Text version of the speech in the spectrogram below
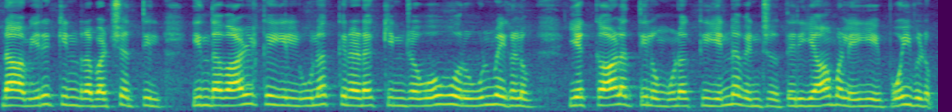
நாம் இருக்கின்ற பட்சத்தில் இந்த வாழ்க்கையில் உனக்கு நடக்கின்ற ஒவ்வொரு உண்மைகளும் எக்காலத்திலும் உனக்கு என்னவென்று தெரியாமலேயே போய்விடும்.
